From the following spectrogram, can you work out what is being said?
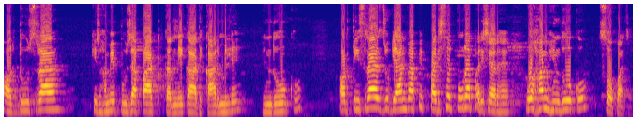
और दूसरा कि हमें पूजा पाठ करने का अधिकार मिले हिंदुओं को और तीसरा जो ज्ञान वापी परिसर पूरा परिसर है, वो हम हिंदुओं को सौंपा जाए।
